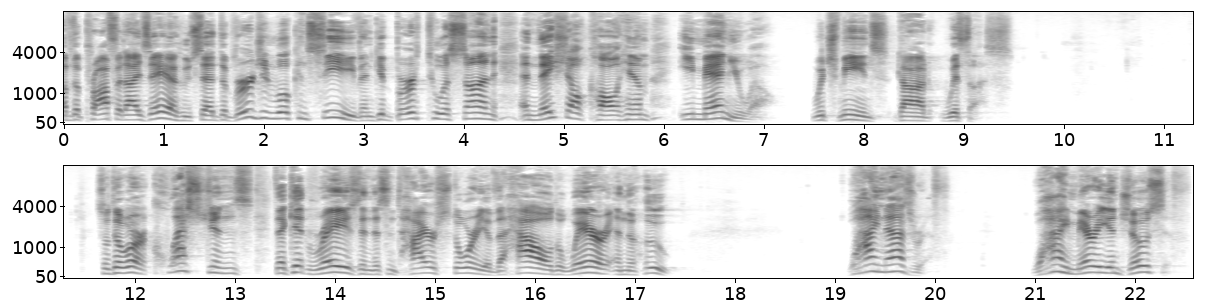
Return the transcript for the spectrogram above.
of the prophet Isaiah, who said, The virgin will conceive and give birth to a son, and they shall call him Emmanuel which means God with us. So there are questions that get raised in this entire story of the how, the where, and the who. Why Nazareth? Why Mary and Joseph?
